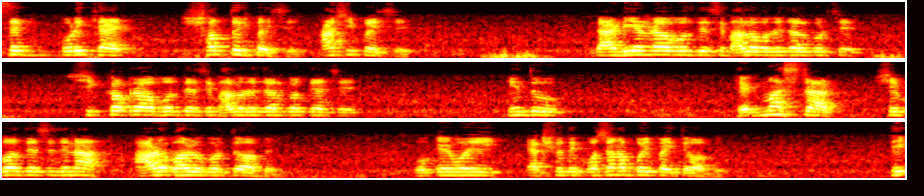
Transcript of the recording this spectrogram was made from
সে পরীক্ষায় সত্তর পাইছে, আশি পাইছে। গার্ডিয়ানরাও বলতেছে, ভালো রেজাল্ট করছে। শিক্ষকরাও বলতেছে, ভালো রেজাল্ট করতে আছে। কিন্তু হেডমাস্টার সে বলতেছে যে, না আরও ভালো করতে হবে। ওকে ওই একশোতে পঁচানব্বই পাইতে হবে। ঠিক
